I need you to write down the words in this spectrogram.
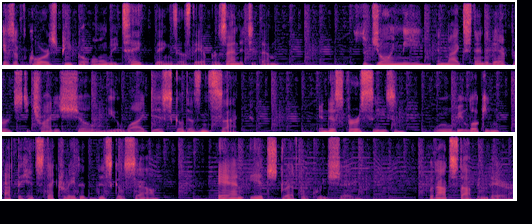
Because, of course, people only take things as they are presented to them. So, join me in my extended efforts to try to show you why disco doesn't suck. In this first season, we will be looking at the hits that created the disco sound and its dreadful cliche. But not stopping there.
